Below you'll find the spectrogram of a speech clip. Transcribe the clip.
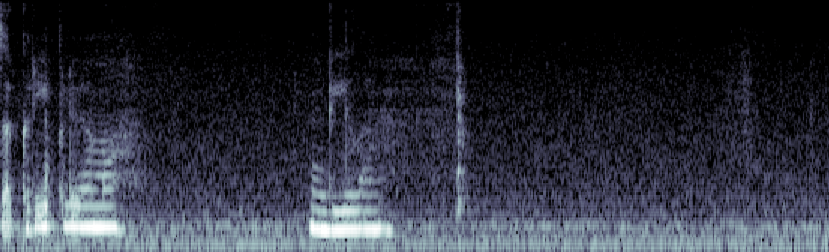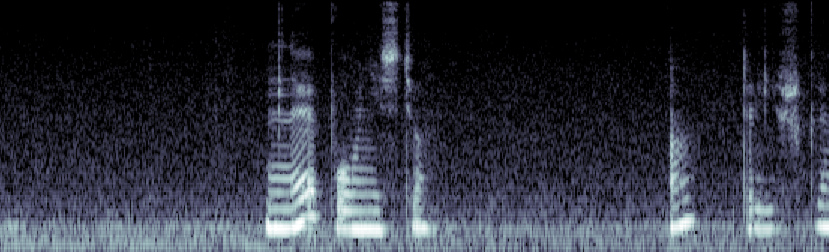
Закріплюємо білим. Не повністю, а трішки.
